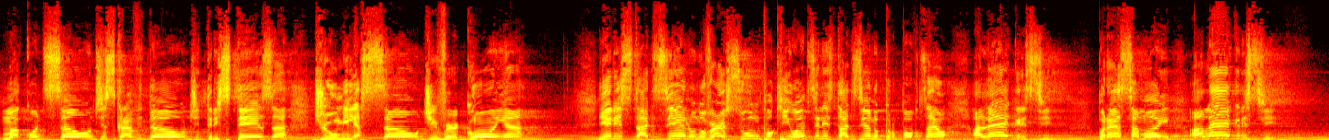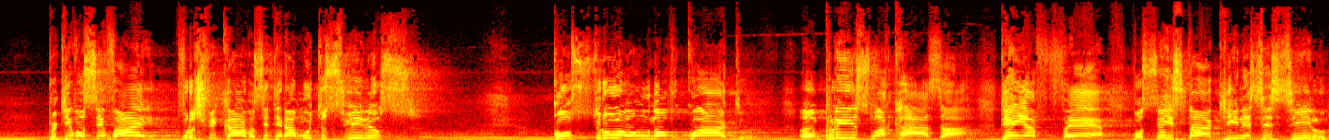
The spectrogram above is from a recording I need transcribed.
uma condição de escravidão, de tristeza, de humilhação, de vergonha. E ele está dizendo, no verso 1, um pouquinho antes, ele está dizendo para o povo de Israel: alegre-se, para essa mãe, alegre-se, porque você vai frutificar, você terá muitos filhos. Construa um novo quarto, amplie sua casa, tenha fé, você está aqui nesse estilo,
